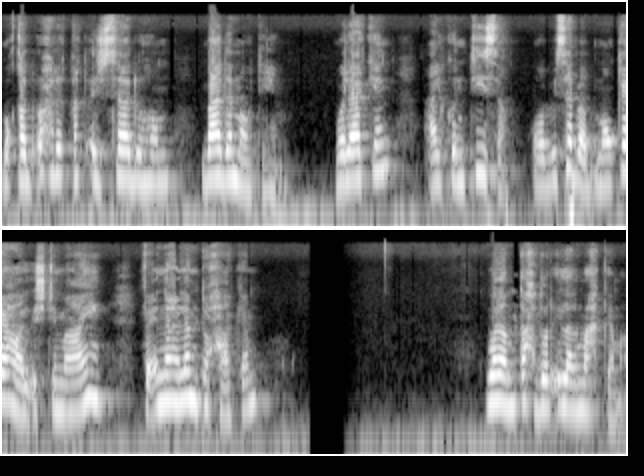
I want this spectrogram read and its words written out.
وقد أحرقت أجسادهم بعد موتهم. ولكن الكونتيسا وبسبب موقعها الاجتماعي فإنها لم تحاكم ولم تحضر إلى المحكمة.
